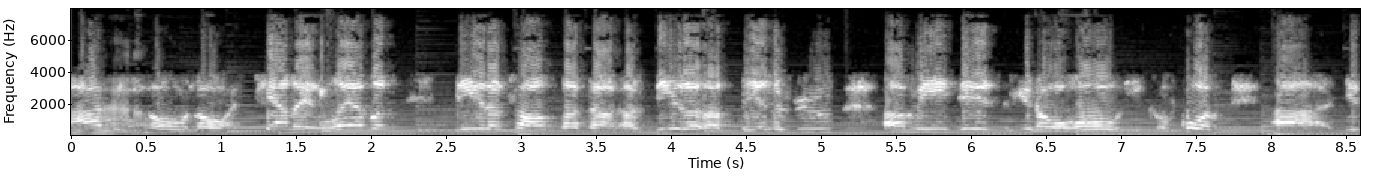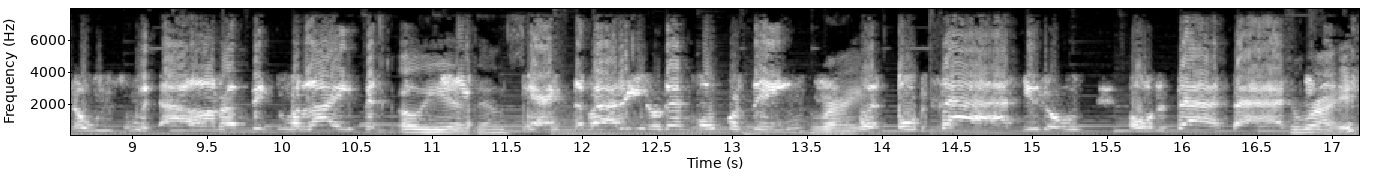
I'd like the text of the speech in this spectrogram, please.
I mean, Wow. oh Lord, Channel Eleven did a talk, uh, uh, did a, a interview. I mean, did you know? Oh, of course, uh, you know, was with Iyanla fixing my life and Oh yeah, that was asked about it, you know, that Oprah thing. Right. But on the side, you know, on the side side. Right.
